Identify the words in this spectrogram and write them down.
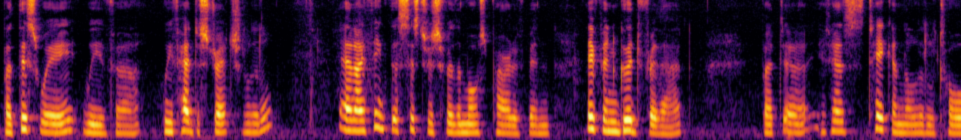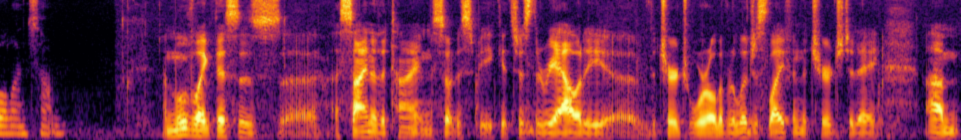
but this way we've uh, we've had to stretch a little, and I think the sisters for the most part have been they've been good for that, but uh, it has taken a little toll on some a move like this is uh, a sign of the times, so to speak. It's just the reality of the church world, of religious life in the church today. Um,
